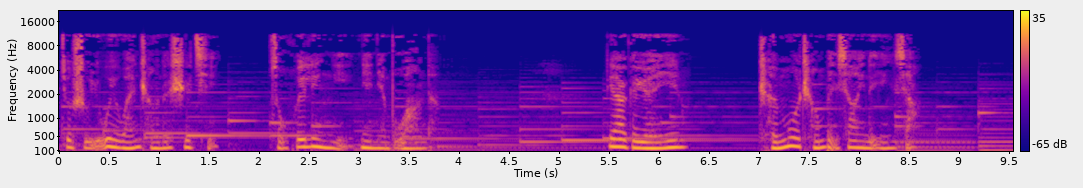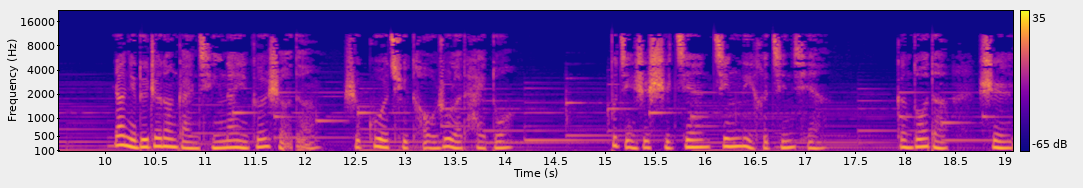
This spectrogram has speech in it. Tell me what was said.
就属于未完成的事情，总会令你念念不忘的。第二个原因，沉默成本效应的影响。让你对这段感情难以割舍的是过去投入了太多，不仅是时间、精力和金钱，更多的是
